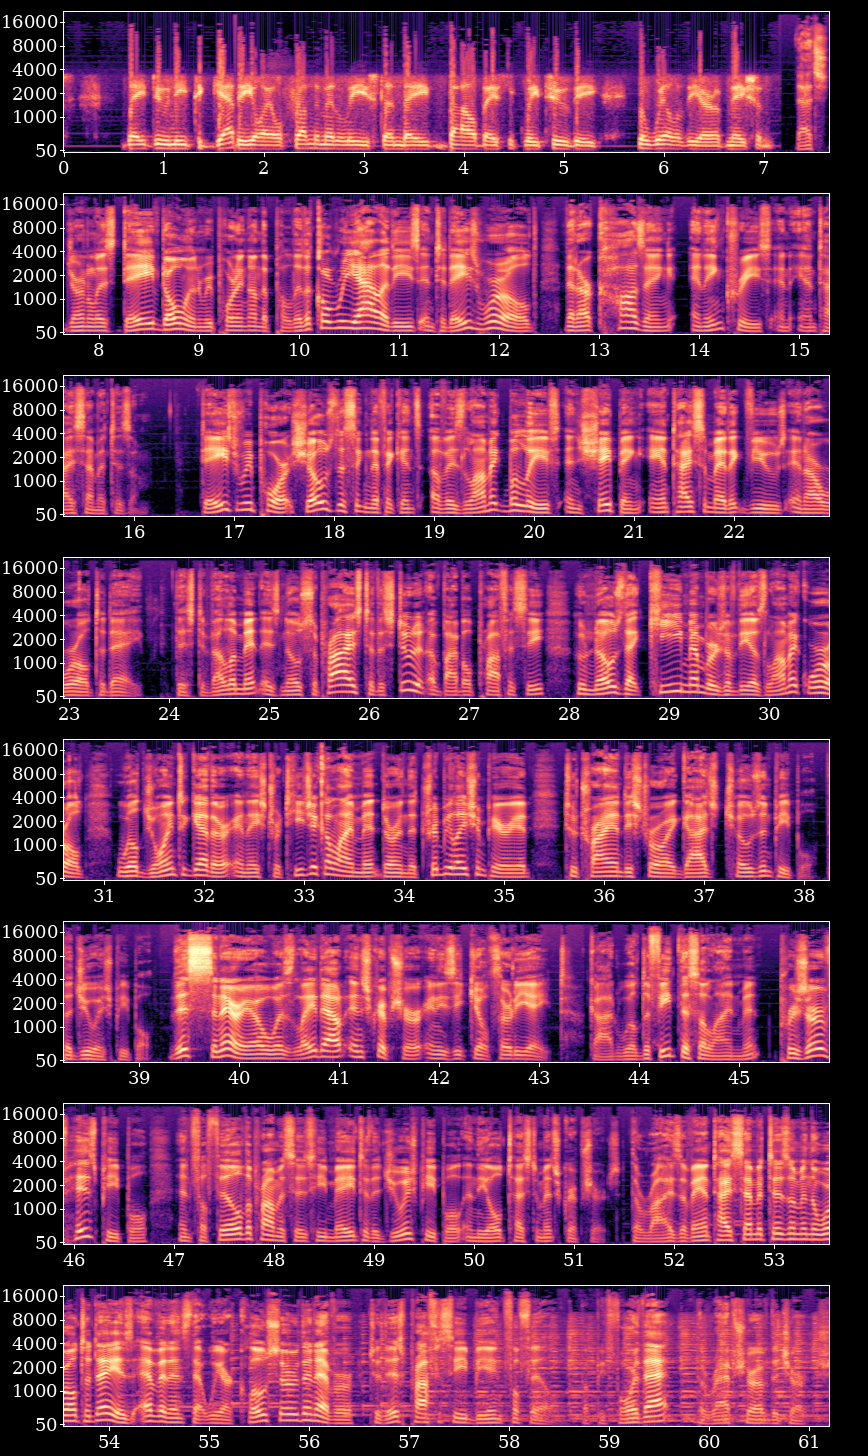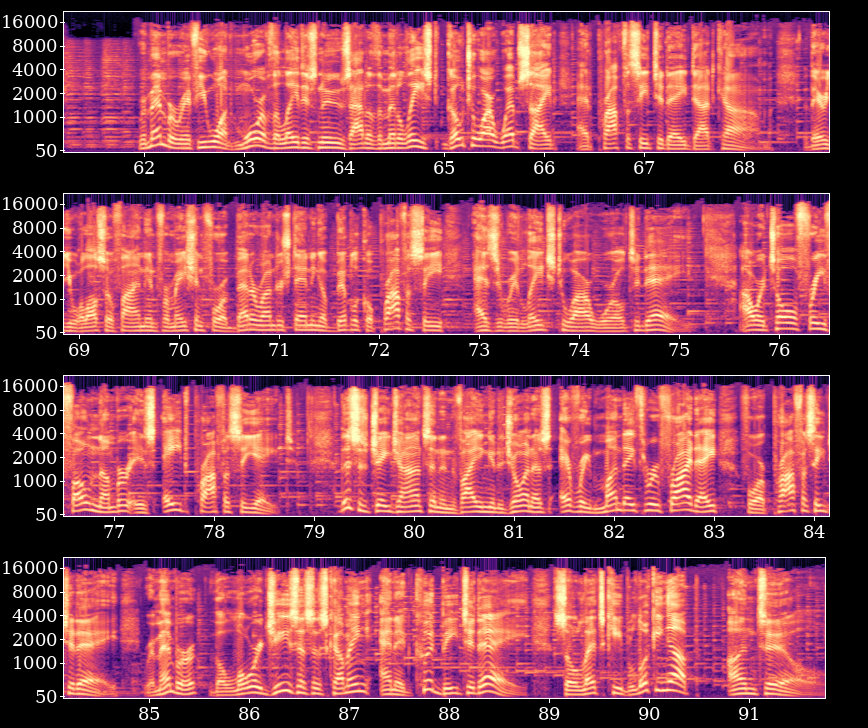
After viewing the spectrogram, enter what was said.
they do need to get the oil from the Middle East, and they bow basically to the the will of the Arab nation. That's journalist Dave Dolan reporting on the political realities in today's world that are causing an increase in anti Semitism. Dave's report shows the significance of Islamic beliefs in shaping anti Semitic views in our world today. This development is no surprise to the student of Bible prophecy who knows that key members of the Islamic world will join together in a strategic alignment during the tribulation period to try and destroy God's chosen people, the Jewish people. This scenario was laid out in Scripture in Ezekiel 38. God will defeat this alignment preserve his people, and fulfill the promises he made to the Jewish people in the Old Testament scriptures. The rise of anti Semitism in the world today is evidence that we are closer than ever to this prophecy being fulfilled. But before that, the rapture of the church. Remember, if you want more of the latest news out of the Middle East, go to our website at prophecytoday.com. There you will also find information for a better understanding of biblical prophecy as it relates to our world today. Our toll free phone number is 8 Prophecy 8. This is Jay Johnson inviting you to join us every Monday through Friday for Prophecy Today. Remember, the Lord Jesus is coming and it could be today. So let's keep looking up until.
